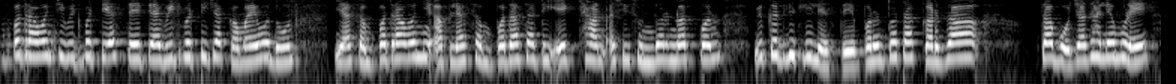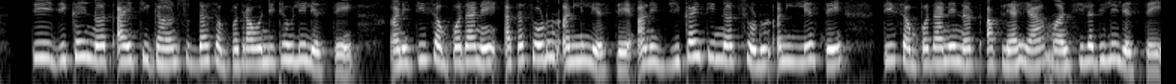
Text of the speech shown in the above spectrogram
संपतरावांची वीटभट्टी असते त्या वीटभट्टीच्या कमाईमधून या संपतरावांनी आपल्या संपदासाठी एक छान अशी सुंदर नथ पण विकत घेतलेली असते. परंतु आता कर्जाचा बोजा झाल्यामुळे ती जी काही नथ आहे ती घाणसुद्धा संपतरावांनी ठेवलेली असते. आणि ती संपदाने आता सोडून आणलेली असते. आणि जी काही ती नथ सोडून आणलेली असते ती संपदाने नथ आपल्या ह्या मानसीला दिलेली असते.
